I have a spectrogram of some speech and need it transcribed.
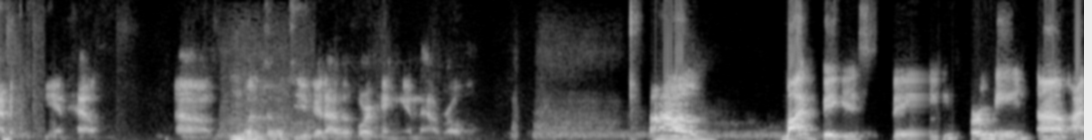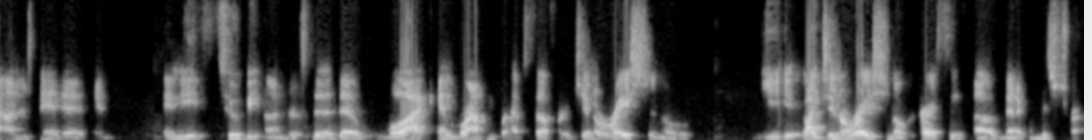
advocacy and health. Um, mm-hmm. what, what do you get out of working in that role? Um, my biggest thing for me, um, I understand that in it needs to be understood that black and brown people have suffered generational like generational curses of medical mistrust.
